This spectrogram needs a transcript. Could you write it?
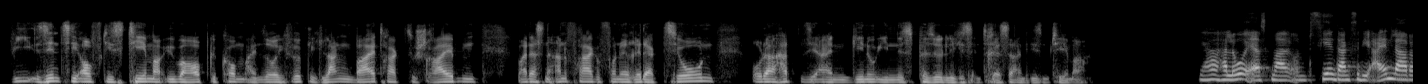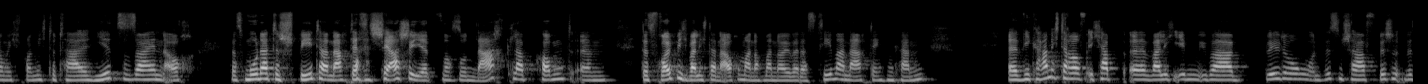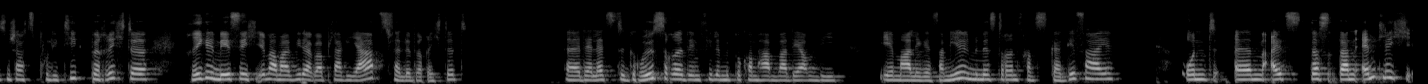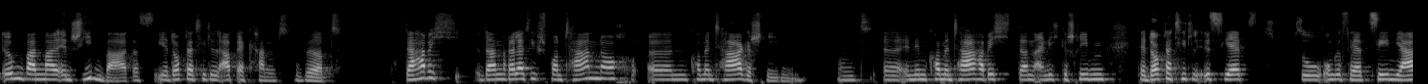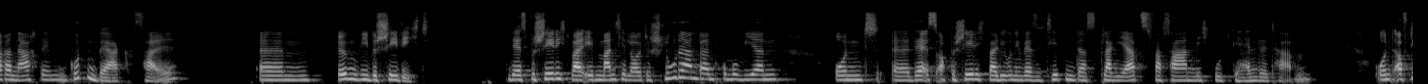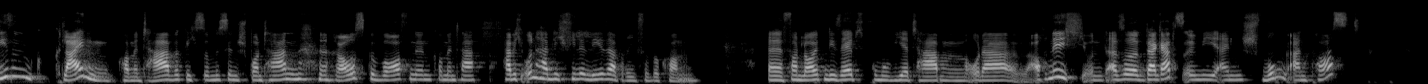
Wie sind Sie auf dieses Thema überhaupt gekommen, einen solch wirklich langen Beitrag zu schreiben? War das eine Anfrage von der Redaktion oder hatten Sie ein genuines persönliches Interesse an diesem Thema? Ja, hallo erstmal und vielen Dank für die Einladung. Ich freue mich total, hier zu sein. Auch dass Monate später nach der Recherche jetzt noch so ein Nachklapp kommt. Ähm, das freut mich, weil ich dann auch immer noch mal neu über das Thema nachdenken kann. Äh, wie kam ich darauf? Ich habe, äh, weil ich eben über Bildung und Wissenschaft, Wissenschaftspolitik berichte, regelmäßig immer mal wieder über Plagiatsfälle berichtet. Äh, der letzte größere, den viele mitbekommen haben, war der um die ehemalige Familienministerin Franziska Giffey. Und ähm, als das dann endlich irgendwann mal entschieden war, dass ihr Doktortitel aberkannt wird, da habe ich dann relativ spontan noch äh, einen Kommentar geschrieben. Und äh, in dem Kommentar habe ich dann eigentlich geschrieben, der Doktortitel ist jetzt so ungefähr zehn Jahre nach dem Gutenberg-Fall ähm, irgendwie beschädigt. Der ist beschädigt, weil eben manche Leute schludern beim Promovieren und äh, der ist auch beschädigt, weil die Universitäten das Plagiatsverfahren nicht gut gehandelt haben. Und auf diesen kleinen Kommentar, wirklich so ein bisschen spontan rausgeworfenen Kommentar, habe ich unheimlich viele Leserbriefe bekommen. Äh, von Leuten, die selbst promoviert haben oder auch nicht. Und also da gab es irgendwie einen Schwung an Post.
